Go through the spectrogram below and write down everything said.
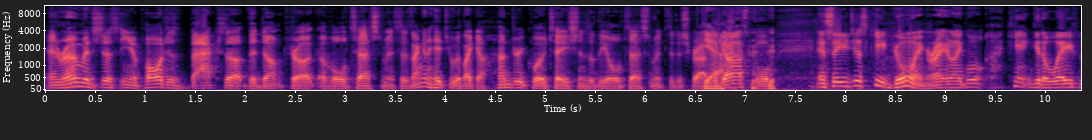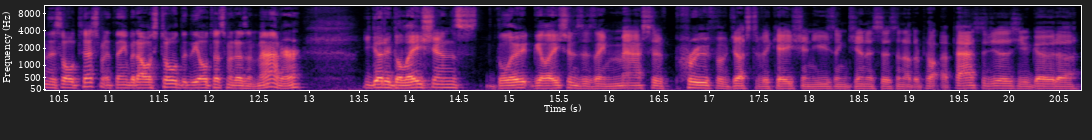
and Romans just, you know, Paul just backs up the dump truck of Old Testament. Says, I'm going to hit you with like a hundred quotations of the Old Testament to describe yeah. the gospel. and so you just keep going, right? You're like, well, I can't get away from this Old Testament thing, but I was told that the Old Testament doesn't matter. You go to Galatians. Galatians is a massive proof of justification using Genesis and other uh, passages. You go to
